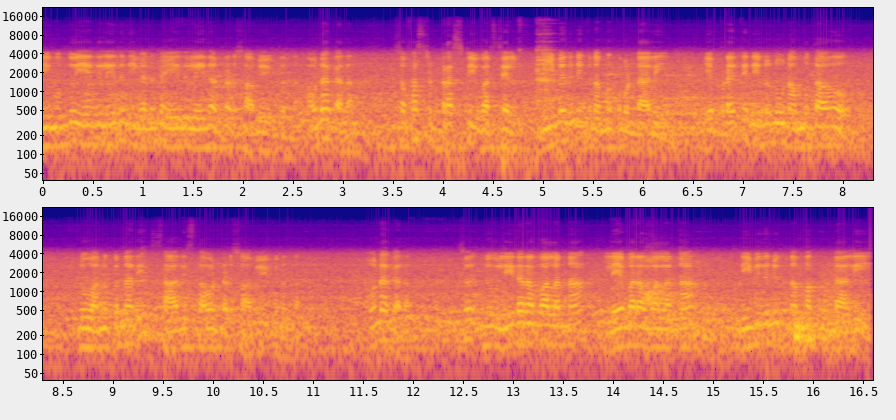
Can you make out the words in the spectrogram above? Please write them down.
నీ ముందు ఏది లేదు నీ వెనక ఏది లేదు అంటాడు స్వామి వివేకానంద అవునా కదా? So first trust yourself. నీ మీద నీకు నమ్మకం ఉండాలి. ఎప్పుడైతే నిన్ను నువ్వు నమ్ముతావో నువ్వు అనుకున్నది సాధిస్తావు అంటాడు స్వామి వివేకానంద అవునా కదా? సో నువ్వు లీడర్ అవ్వాలన్నా లేబర్ అవ్వాలన్నా నీ మీద నీకు నమ్మకం ఉండాలి.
